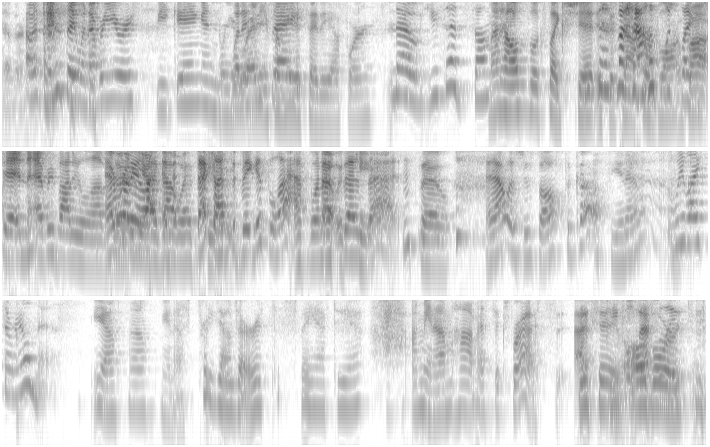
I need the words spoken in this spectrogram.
the other night. I was gonna say whenever you were speaking and Were you what did ready you for me say? to say the F word? No, you said something. My house looks like You shit said if it's my not house blunt looks like box. shit, and everybody loved Everybody it. yeah, laughed. that That, was that got the biggest laugh when That I said cute. that. So, and that was just off the cuff, you know. We like the realness. Yeah, well, you know. it's pretty down to earth. This way you have to do. I mean, I'm Hot Mess Express. Me uh, I- People all definitely,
